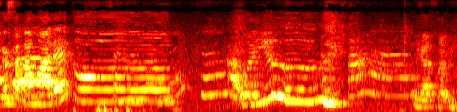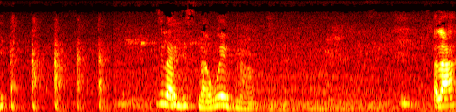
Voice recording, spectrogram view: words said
Say salam alaikum. How are you? yeah, sorry. Is it like this now? Wave now. Hola.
